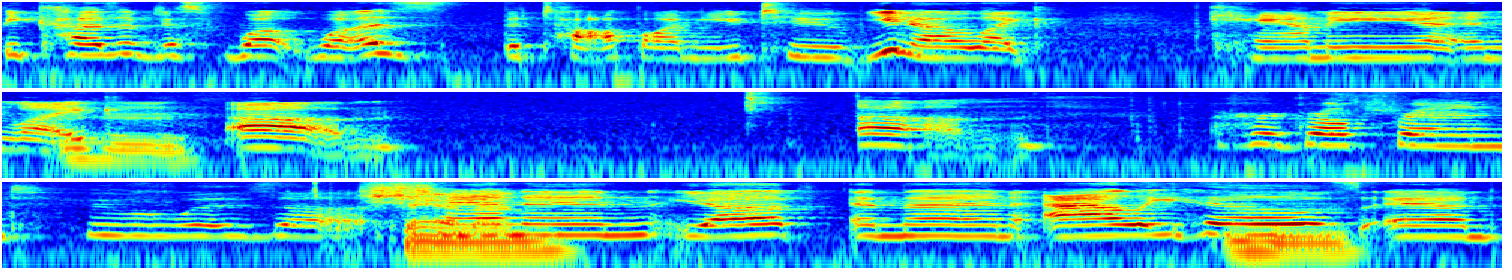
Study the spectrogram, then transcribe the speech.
because of just what was the top on YouTube. You know, like Cammy and like Mhm. um um her girlfriend who was uh Shannon. Shannon, yep, and then Allie Hills and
